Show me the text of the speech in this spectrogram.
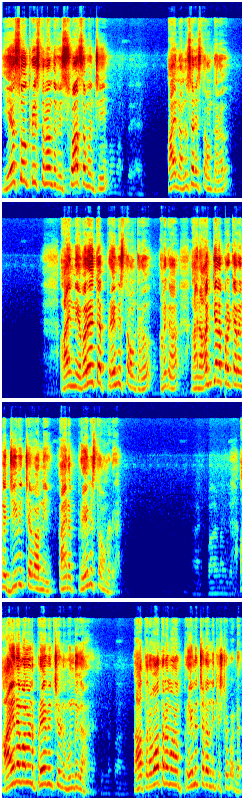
యేసుక్రీస్తునందు విశ్వాసం ఉంచి ఆయన అనుసరిస్తూ ఉంటారో ఆయన్ని ఎవరైతే ప్రేమిస్తూ ఉంటారో అనగా ఆయన ఆజ్ఞల ప్రకారంగా జీవించే వారిని ఆయన ప్రేమిస్తూ ఉన్నాడు. ఆయన మనల్ని ప్రేమించండి ముందుగా. ఆ తర్వాతనే మనం ప్రేమించడానికి ఇష్టపడ్డాం.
